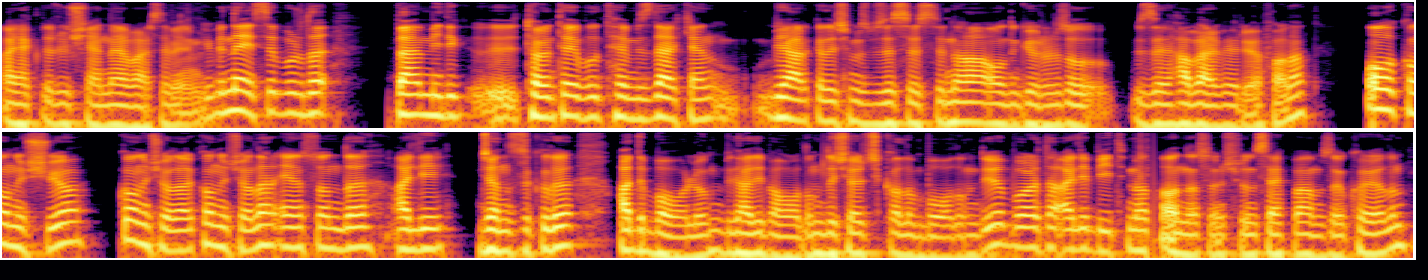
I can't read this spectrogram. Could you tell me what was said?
Ayakları üşüyenler varsa benim gibi. Neyse burada ben MIDI e, turntable'ı temizlerken bir arkadaşımız bize sesleniyor. Aa onu görürüz. O bize haber veriyor falan. O konuşuyor. Konuşuyorlar, konuşuyorlar. En sonunda Ali canı sıkılıyor. Hadi be oğlum, hadi be oğlum dışarı çıkalım be oğlum diyor. Bu arada Ali beatimi ondan sonra şunu sehpamıza koyalım.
